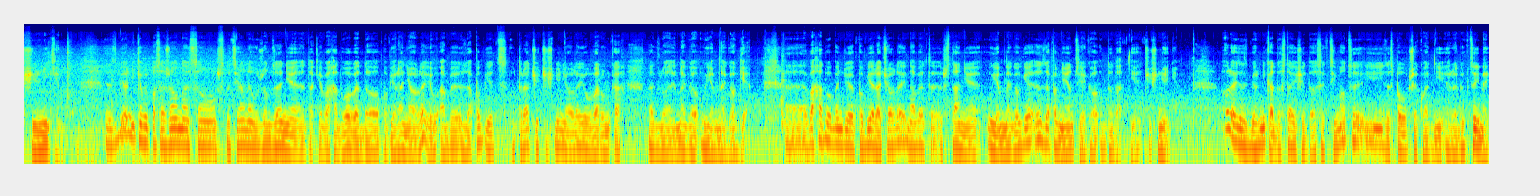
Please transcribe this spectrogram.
silnikiem. Zbiorniki wyposażone są w specjalne urządzenie, takie wahadłowe do pobierania oleju, aby zapobiec utracie ciśnienia oleju w warunkach tak zwanego ujemnego G. E, Wahadło będzie pobierać olej nawet w stanie ujemnego G, zapewniając jego dodatnie ciśnienie. Olej ze zbiornika dostaje się do sekcji mocy i zespołu przekładni redukcyjnej,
